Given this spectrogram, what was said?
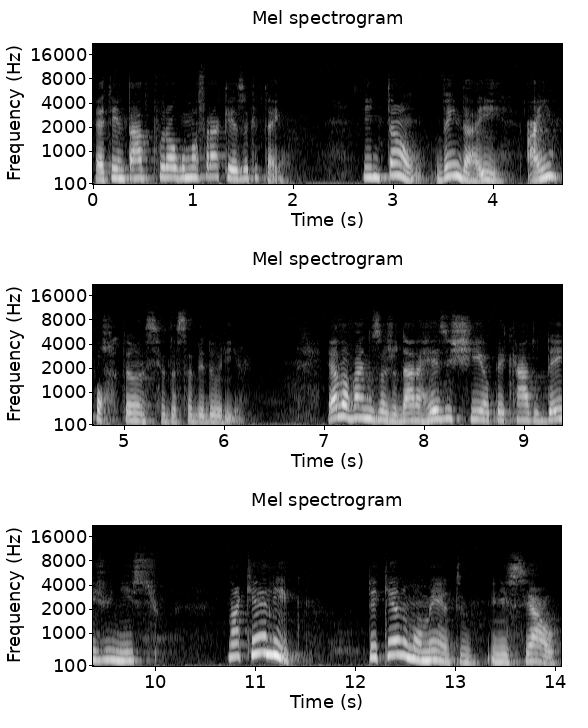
é tentado por alguma fraqueza que tem. Então, vem daí a importância da sabedoria. Ela vai nos ajudar a resistir ao pecado desde o início. Naquele pequeno momento inicial,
